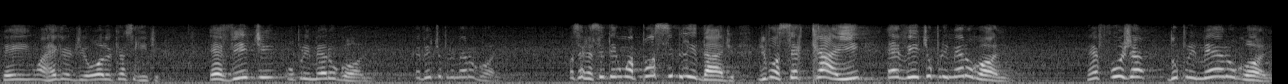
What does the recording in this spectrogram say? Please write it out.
tem uma regra de ouro que é o seguinte: evite o primeiro gole. Evite o primeiro gole. Ou seja, se tem uma possibilidade de você cair, evite o primeiro gole. Né? Fuja do primeiro gole.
